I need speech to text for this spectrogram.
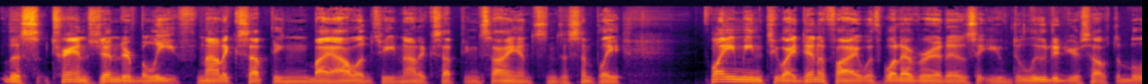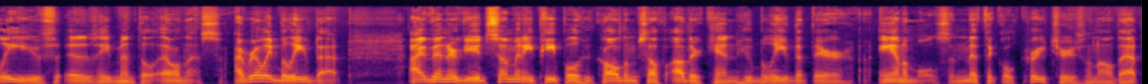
this transgender belief, not accepting biology, not accepting science, and just simply claiming to identify with whatever it is that you've deluded yourself to believe is a mental illness. I really believe that. I've interviewed so many people who call themselves otherkin who believe that they're animals and mythical creatures and all that.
